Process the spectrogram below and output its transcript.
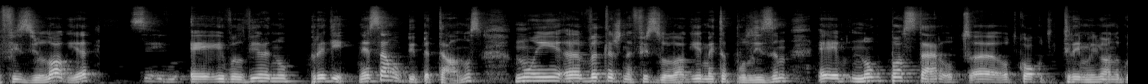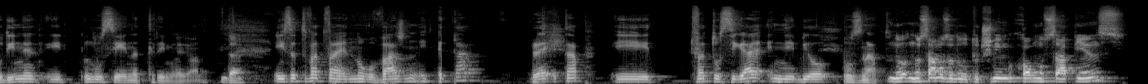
физиология се е еволюирано преди. Не само бипеталност, но и е, вътрешна физиология, метаболизъм е много по-стар от, е, отколкото 3 милиона години и Лусия е на 3 милиона. Да. И затова това е много важен етап, етап и това до сега не е бил познато. Но, но само за да уточним, Homo sapiens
